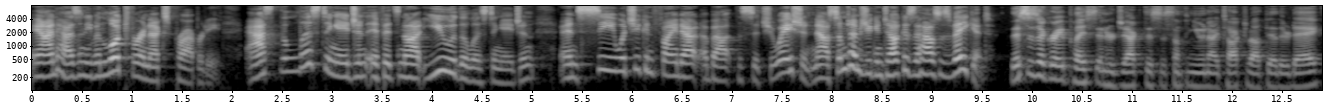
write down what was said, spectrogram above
and hasn't even looked for a next property. Ask the listing agent if it's not you, the listing agent, and see what you can find out about the situation. Now, sometimes you can tell because the house is vacant. This is a great place to interject. This is something you and I talked about the other day.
